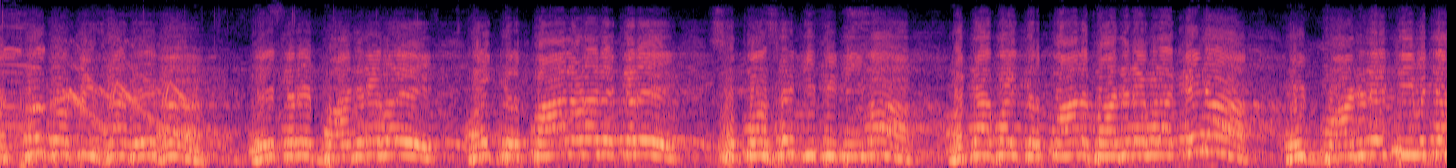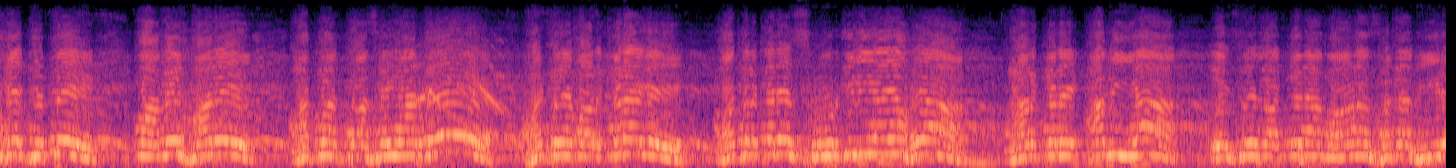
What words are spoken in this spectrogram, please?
ਅੱਖੋਂ ਗੋਪੀ ਸਾ ਇਹ ਕਰੇ ਬਾਜਰੇ ਵਾਲੇ ਭਾਈ ਕਿਰਪਾਲ ਉਹਨਾਂ ਦੇ ਕਰੇ। ਸਪਾਂਸਰ ਕੀਤੀ ਟੀਮ ਆ। ਵੱਡਾ ਭਾਈ ਕਿਰਪਾਨ ਬਾਜਰੇ ਵਾਲਾ ਕਹਿੰਦਾ ਵੀ ਬਾਜਰੇ ਟੀਮ ਚਾਹੇ ਜਿੱਤੇ, ਭਾਵੇਂ ਹਾਰੇ, ਆਪਾਂ 10000 ਦੇ ਹੱਡੇ ਮਾਰ ਕਰਾਂਗੇ। ਉਧਰ ਕਰੇ ਸੂਰਜ ਵੀ ਆਇਆ ਹੋਇਆ, ਨਾਲ ਕਰੇ ਅਭੀ ਆ ਇਸ ਇਲਾਕੇ ਦਾ ਮਾਣ ਆ ਸਾਡਾ ਵੀਰ।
